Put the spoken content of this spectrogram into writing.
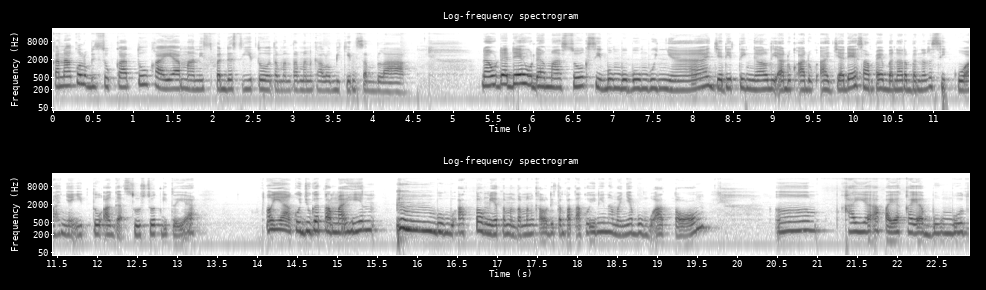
Karena aku lebih suka tuh kayak manis pedes gitu teman-teman kalau bikin seblak. Nah udah deh udah masuk si bumbu-bumbunya jadi tinggal diaduk-aduk aja deh sampai benar-benar si kuahnya itu agak susut gitu ya. Oh iya aku juga tambahin bumbu atom ya teman-teman. Kalau di tempat aku ini namanya bumbu atom. Um, kayak apa ya? Kayak bumbu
